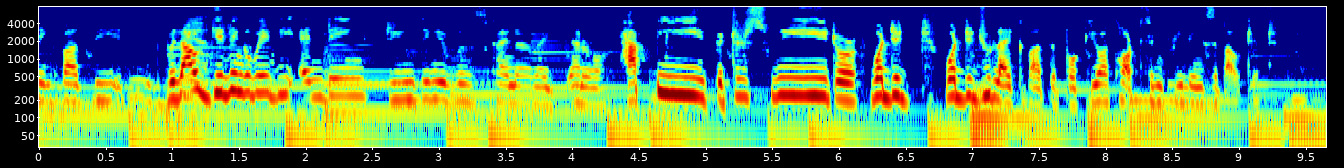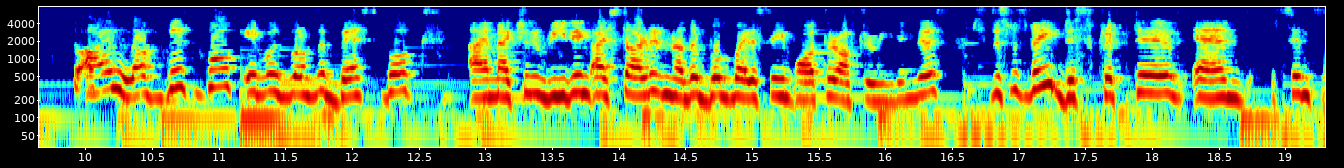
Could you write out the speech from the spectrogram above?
think about the? Without Yeah. giving away the ending, do you think it was kind of like I don't know, happy, bittersweet, or what did what did you like about the book? Your thoughts and feelings about it? So I love this book. It was one of the best books. I'm actually reading. I started another book by the same author after reading this. So this was very descriptive, and since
